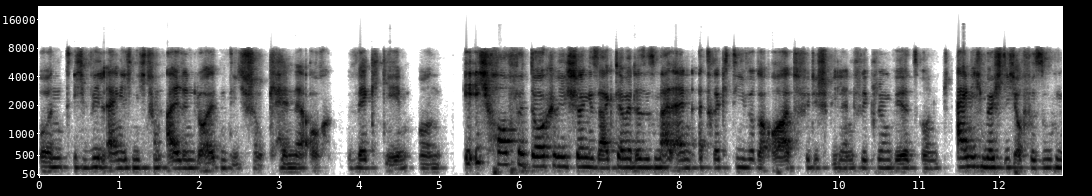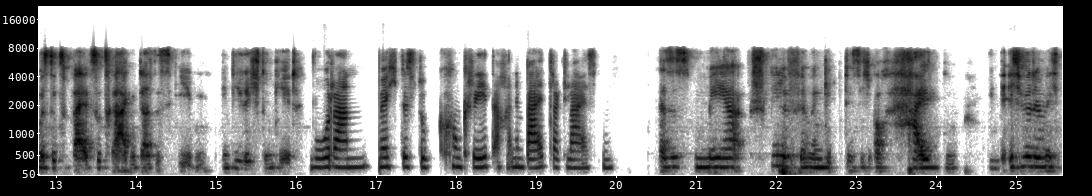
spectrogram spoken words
und ich will eigentlich nicht von all den Leuten, die ich schon kenne, auch weggehen und ich hoffe doch, wie ich schon gesagt habe, dass es mal ein attraktiverer Ort für die Spieleentwicklung wird. Und eigentlich möchte ich auch versuchen, was dazu beizutragen, dass es eben in die Richtung geht. Woran möchtest du konkret auch einen Beitrag leisten? Dass es mehr Spielefirmen gibt, die sich auch halten. Ich würde mich,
